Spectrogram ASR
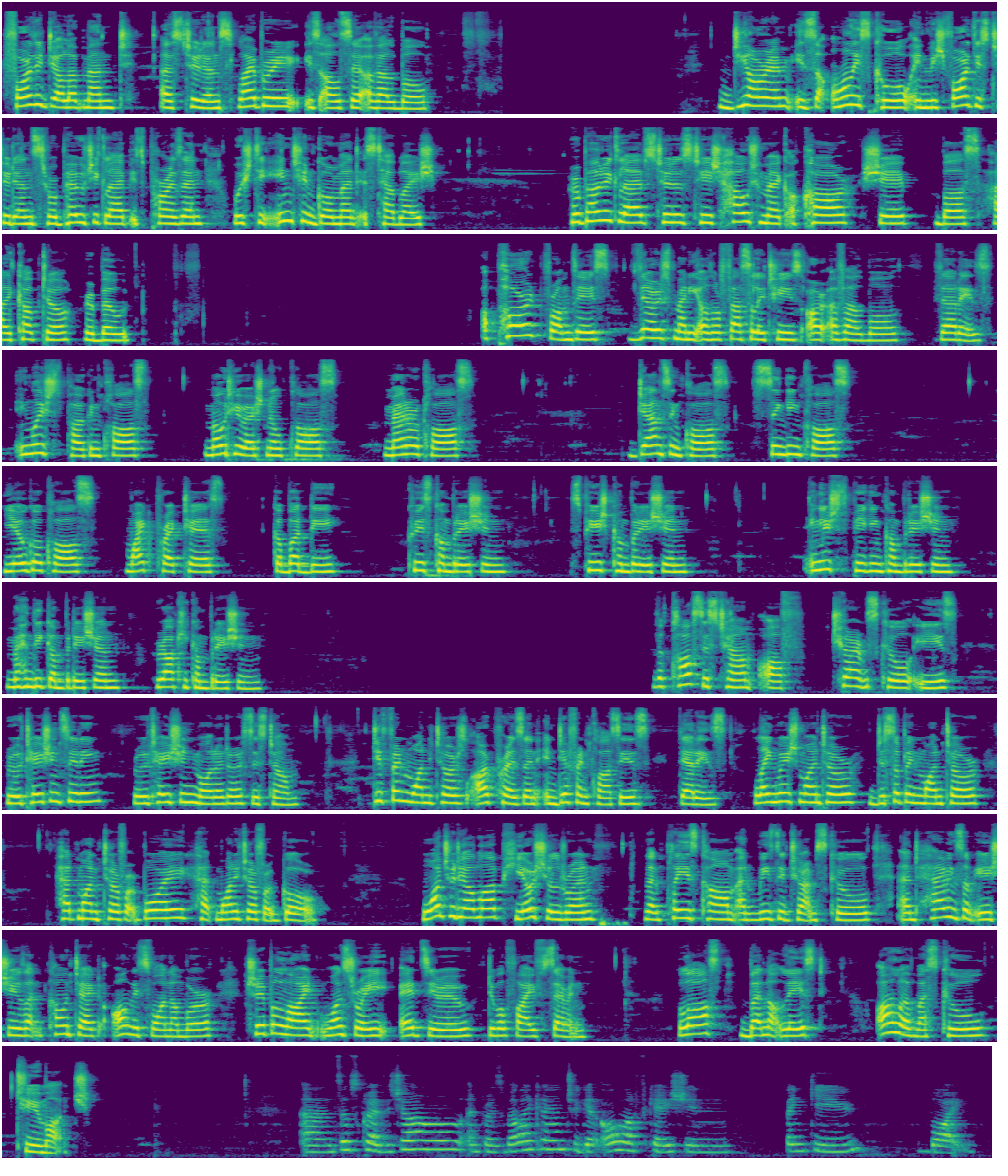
For the development of students, library is also available. DRM is the only school in which for the students robotic lab is present which the Indian government established. Robotic lab students teach how to make a car, ship, bus, helicopter, robot. Apart from this, there is many other facilities are available. That is English spoken class, motivational class, manner class, dancing class, singing class, yoga class, mic practice, kabaddi, quiz competition, speech competition, English speaking competition, Mehndi competition, Rakhi competition. The class system of Charm School is rotation sitting, rotation monitor system. Different monitors are present in different classes, that is, language monitor, discipline monitor, head monitor for boy, head monitor for girl. Want to develop your children? Then please come and visit Charm School and having some issues and contact on this phone number triple nine one three eight zero double five seven. Last but not least, I love my school too much and subscribe the channel and press the bell icon to get all notification. Thank you. Bye.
